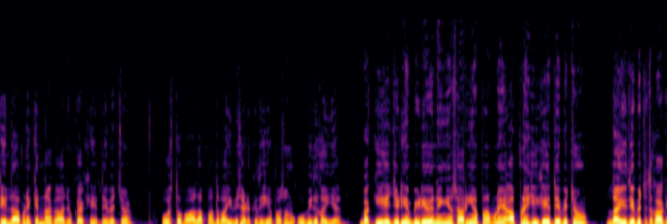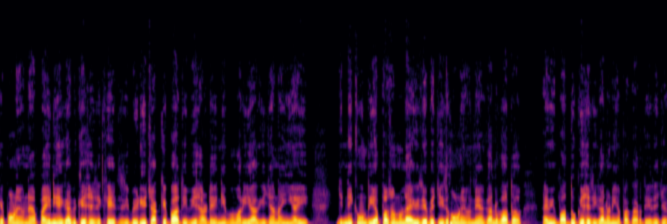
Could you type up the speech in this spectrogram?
ਤੇਲਾ ਆਪਣੇ ਕਿੰਨਾ ਕੁ ਆ ਚੁੱਕਾ ਖੇਤ ਦੇ ਵਿੱਚ। ਉਸ ਤੋਂ ਬਾਅਦ ਆਪਾਂ ਦਵਾਈ ਵੀ ਛਿੜਕਦੀ ਸੀ, ਆਪਾਂ ਤੁਹਾਨੂੰ ਉਹ ਵੀ ਦਿਖਾਈ ਆ। ਬਾਕੀ ਇਹ ਜਿਹੜੀਆਂ ਵੀਡੀਓ ਨੇਗੀਆਂ, ਸਾਰੀਆਂ ਆਪਾਂ ਆਪਣੇ ਆਪਣੇ ਹੀ ਖੇਤ ਦੇ ਵਿੱਚੋਂ ਲਾਈਵ ਦੇ ਵਿੱਚ ਦਿਖਾ ਕੇ ਪਾਉਣੇ ਹੁੰਦੇ ਆ। ਆਪਾਂ ਇਹ ਨਹੀਂ ਹੈਗਾ ਵੀ ਕਿਸੇ ਦੇ ਖੇਤ ਦੀ ਵੀਡੀਓ ਚੱਕ ਕੇ ਪਾਤੀ ਵੀ ਸਾਡੇ ਇੰਨੀ ਬਿਮਾਰੀ ਆ ਗਈ ਜਾਂ ਨਹੀਂ ਆਈ। ਜਿੰਨੀ ਕੁ ਹੁੰਦੀ ਆਪਾਂ ਤੁਹਾਨੂੰ ਲਾਈਵ ਦੇ ਵਿੱਚ ਹੀ ਦਿਖਾਉਣੇ ਹੁੰਦੇ ਆ ਗੱਲਬਾਤ ਐਵੇਂ ਵਾਧੂ ਕਿਸੇ ਦੀ ਗੱਲ ਨਹੀਂ ਆਪਾਂ ਕਰਦੇ ਇਹਦੇ 'ਚ।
